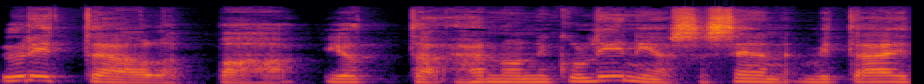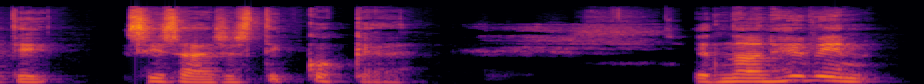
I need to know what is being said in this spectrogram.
yrittää olla paha, jotta hän on niin kuin linjassa sen, mitä äiti sisäisesti kokee. Että nämä on hyvin,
